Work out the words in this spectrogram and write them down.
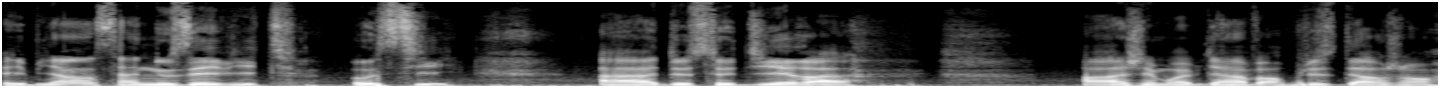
eh bien, ça nous évite aussi de se dire euh, ah j'aimerais bien avoir plus d'argent,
